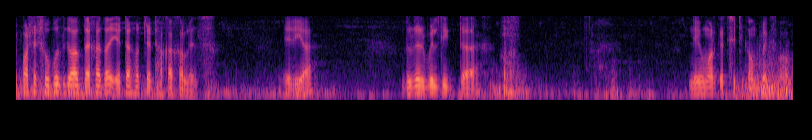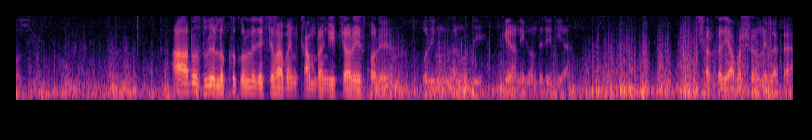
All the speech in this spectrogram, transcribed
এ পাশে সবুজ গাছ দেখা যায়, এটা হচ্ছে ঢাকা কলেজ এরিয়া। দূরের বিল্ডিংটা নিউ মার্কেট সিটি কমপ্লেক্স ভবন। আরও দূরে লক্ষ্য করলে দেখতে পাবেন কামরাঙ্গীর চরের পরে বরিঙ্গা নদী, কেরানীগঞ্জের এরিয়া। সরকারি আবাসন এলাকা।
